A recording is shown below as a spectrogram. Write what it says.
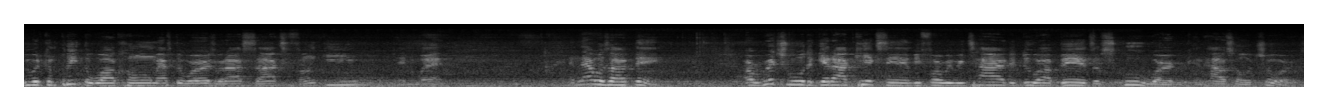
we would complete the walk home afterwards with our socks funky and wet. And that was our thing. A ritual to get our kicks in before we retired to do our bids of schoolwork and household chores.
